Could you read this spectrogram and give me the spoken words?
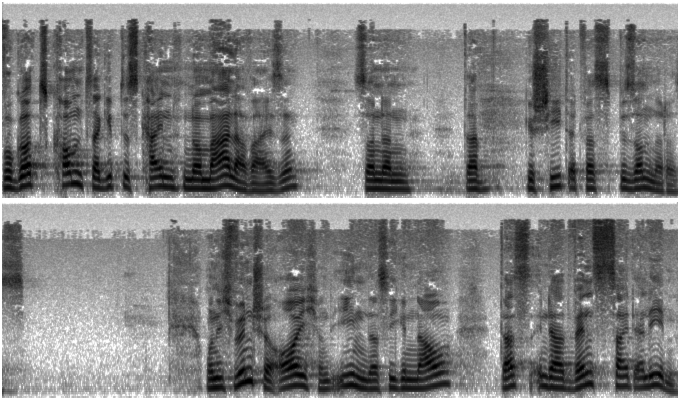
Wo Gott kommt, da gibt es kein normalerweise, sondern da geschieht etwas Besonderes. Und ich wünsche euch und Ihnen, dass Sie genau das in der Adventszeit erleben.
